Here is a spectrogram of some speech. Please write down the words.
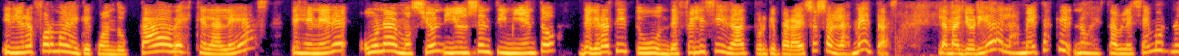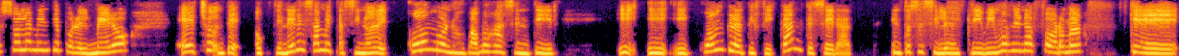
y de una forma de que cuando cada vez que la leas te genere una emoción y un sentimiento de gratitud, de felicidad, porque para eso son las metas. La mayoría de las metas que nos establecemos no es solamente por el mero hecho de obtener esa meta, sino de cómo nos vamos a sentir y, cuán gratificante será. Entonces, si lo escribimos de una forma que,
